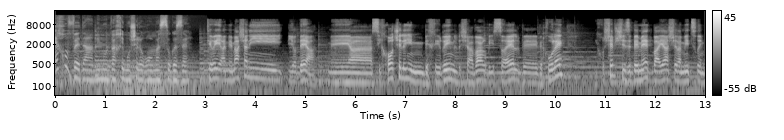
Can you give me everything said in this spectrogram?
איך עובד המימון והחימוש של אירוע מהסוג הזה? תראי, ממה שאני יודע, מהשיחות שלי עם בכירים לשעבר בישראל ו- וכולי, אני חושב שזה באמת בעיה של המצרים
